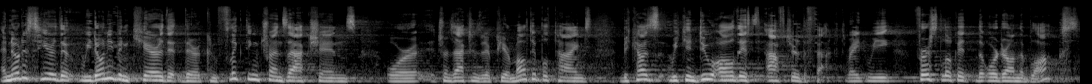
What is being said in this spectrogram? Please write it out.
And notice here that we don't even care that there are conflicting transactions or transactions that appear multiple times because we can do all this after the fact, right? We first look at the order on the blocks,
